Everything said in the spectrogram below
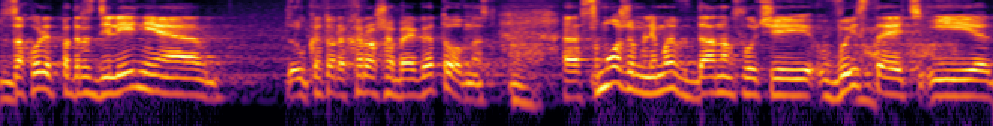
заходят подразделения у которых хорошая боеготовность. Сможем ли мы в данном случае выстоять и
